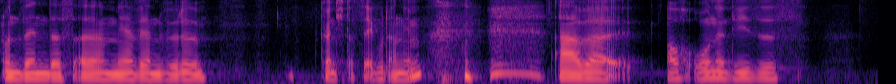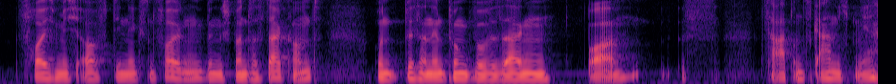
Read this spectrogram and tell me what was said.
Und wenn das äh, mehr werden würde, könnte ich das sehr gut annehmen. Aber auch ohne dieses freue ich mich auf die nächsten Folgen, bin gespannt, was da kommt. Und bis an den Punkt, wo wir sagen, boah, es zart uns gar nicht mehr,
